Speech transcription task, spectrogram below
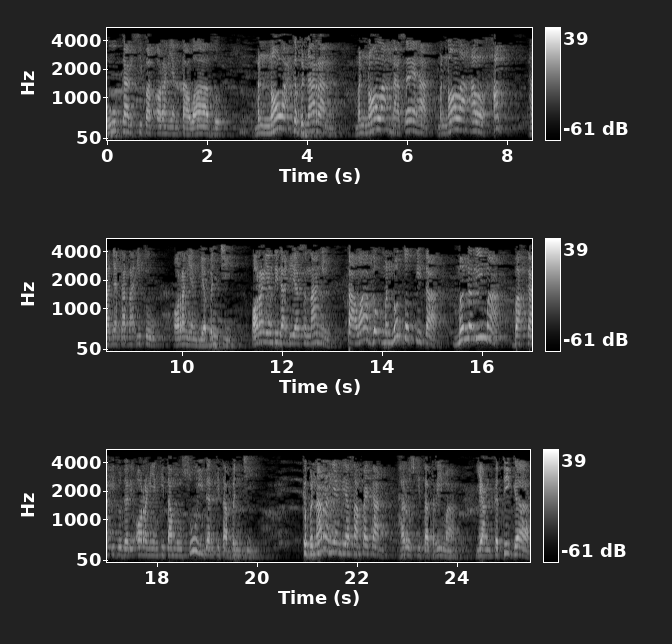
bukan sifat orang yang tawadhu, menolak kebenaran, menolak nasihat, menolak al-haq hanya karena itu orang yang dia benci, orang yang tidak dia senangi. Tawadhu menuntut kita menerima bahkan itu dari orang yang kita musuhi dan kita benci. Kebenaran yang dia sampaikan harus kita terima. Yang ketiga,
